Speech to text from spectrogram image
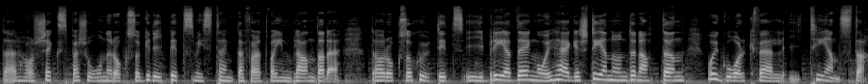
Där har sex personer också gripits misstänkta för att vara inblandade. Det har också skjutits i Bredäng och i Hägersten under natten och igår kväll i Tensta.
